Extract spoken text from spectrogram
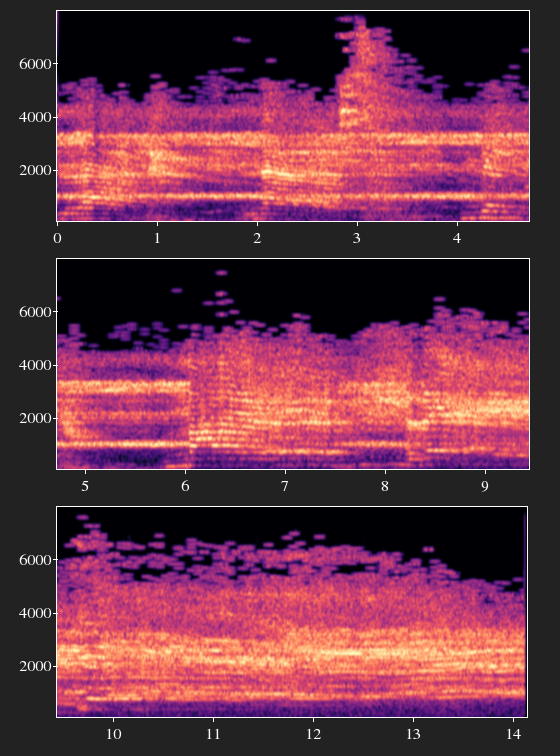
blackness. Make my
